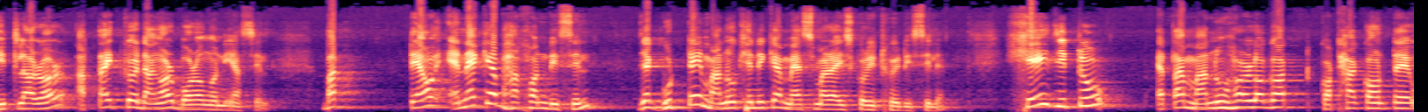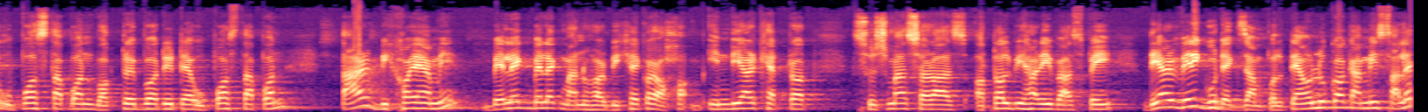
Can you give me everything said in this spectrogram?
হিটলাৰৰ আটাইতকৈ ডাঙৰ বৰঙণি আছিল। বাট তেওঁ এনেকৈ ভাষণ দিছিল যে গোটেই মানুহখিনিকে মেচমাৰাইজ কৰি থৈ দিছিলে। সেই যিটো এটা মানুহৰ লগত কথা কওঁতে উপস্থাপন বক্তব্য দিওঁতে উপস্থাপন তাৰ বিষয়ে আমি বেলেগ বেলেগ মানুহৰ বিশেষকৈ অসম ইণ্ডিয়াৰ ক্ষেত্ৰত Sushma Swaraj Atal Bihari Vajpayee they are very good example তেওঁলোকক আমি চালে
